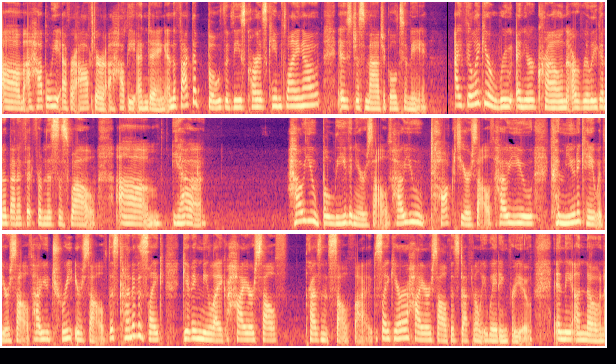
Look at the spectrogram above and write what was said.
um, a happily ever after, a happy ending. And the fact that both of these cards came flying out is just magical to me. I feel like your root and your crown are really going to benefit from this as well. Um, yeah, how you believe in yourself, how you talk to yourself, how you communicate with yourself, how you treat yourself. This kind of is like giving me like higher self present self vibes. Like your higher self is definitely waiting for you in the unknown.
